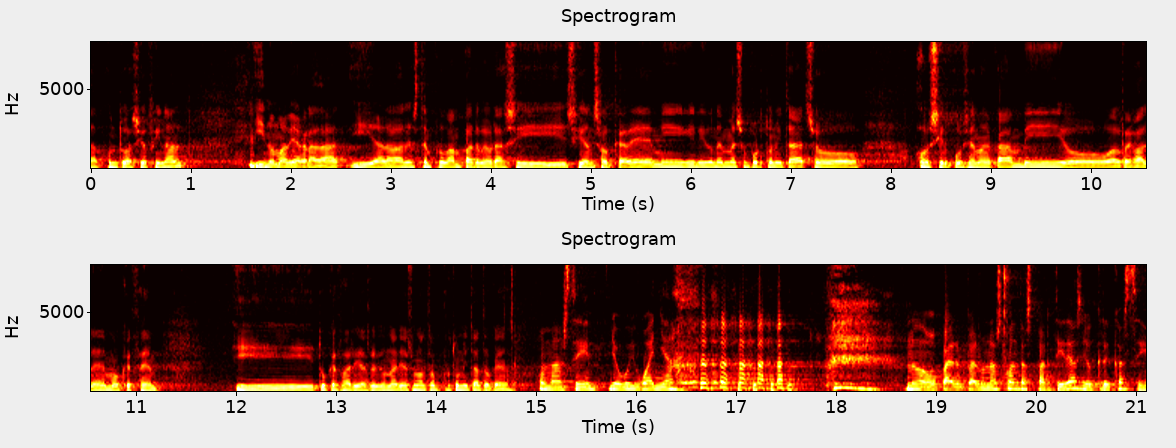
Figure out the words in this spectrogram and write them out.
de puntuació final i no m'havia agradat i ara l'estem provant per veure si, si ens el quedem i li donem més oportunitats o, o si el posem a canvi o el regalem o què fem i tu què faries? Li donaries una altra oportunitat o què? Home, sí, jo vull guanyar. no, per, per unes quantes partides jo crec que sí.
